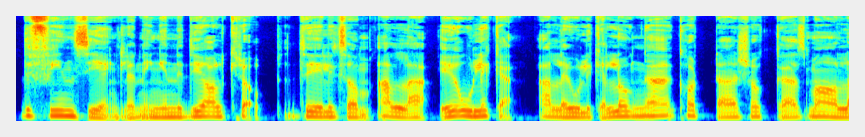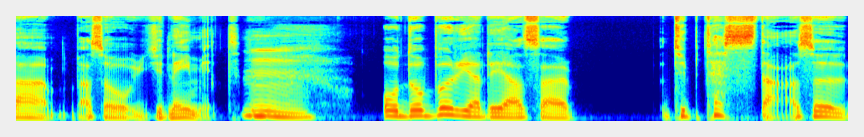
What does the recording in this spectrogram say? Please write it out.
det finns egentligen ingen idealkropp. Det är liksom, alla är olika. Alla är olika långa, korta, tjocka, smala, alltså you name it. Mm. Och då började jag så här, typ testa. Alltså,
